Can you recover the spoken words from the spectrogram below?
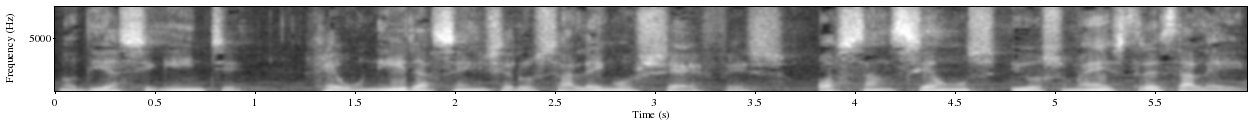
No dia seguinte, reuniram-se em Jerusalém os chefes, os anciãos e os mestres da lei.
